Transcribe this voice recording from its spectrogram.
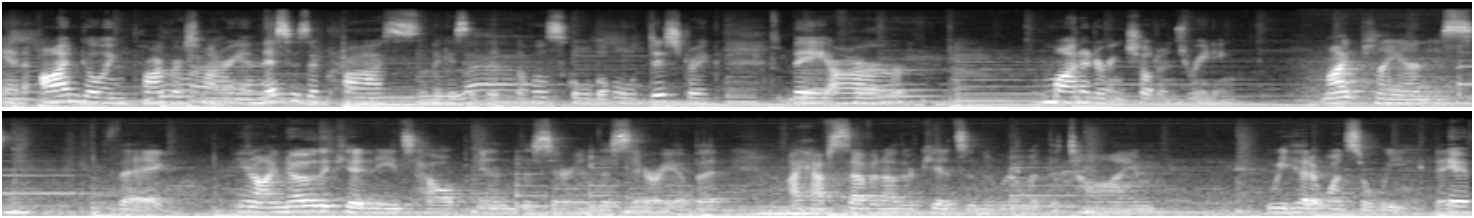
and ongoing progress monitoring, and this is across, like I said, the, the whole school, the whole district. They are monitoring children's reading. My plan is vague. You know, I know the kid needs help in this area in this area, but I have seven other kids in the room at the time. We hit it once a week. They, If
